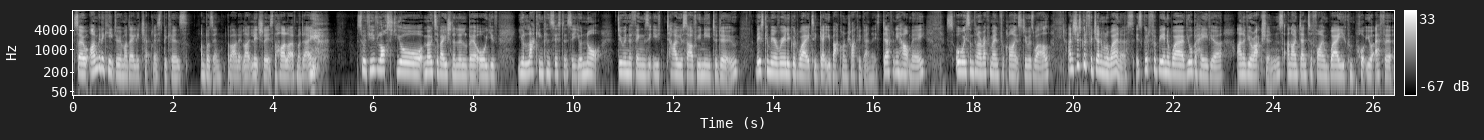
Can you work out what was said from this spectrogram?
So I'm going to keep doing my daily checklist because I'm buzzing about it. Like literally, it's the highlight of my day. so if you've lost your motivation a little bit or you've you're lacking consistency you're not doing the things that you tell yourself you need to do this can be a really good way to get you back on track again it's definitely helped me it's always something i recommend for clients to do as well and it's just good for general awareness it's good for being aware of your behavior and of your actions and identifying where you can put your effort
